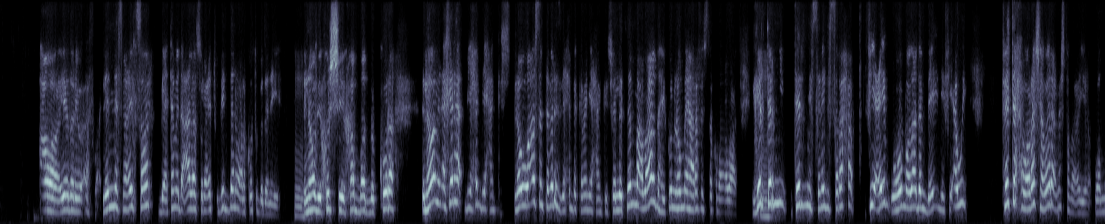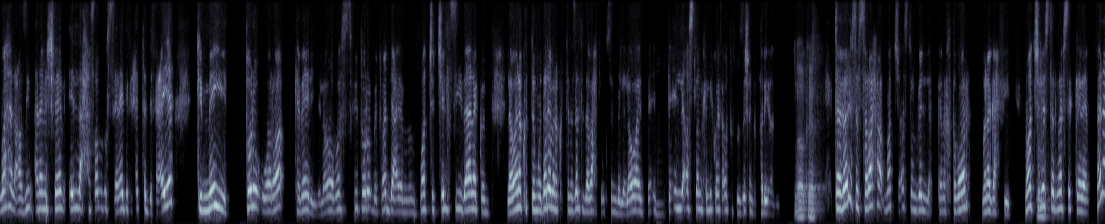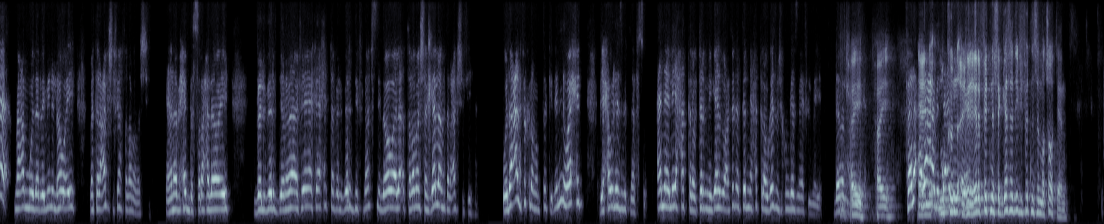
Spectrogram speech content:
آه يقدر يوقفه لأن إسماعيل صار بيعتمد على سرعته جدا وعلى قوته البدنية. لأن هو بيخش يخبط بالكرة اللي هو من آخرها بيحب يحنكش اللي هو أصلا تافاريس بيحب كمان يحنكش فالاثنين مع بعض هيكونوا اللي هم يعرفوا يستقوا مع بعض غير. تيرني تيرني السنة دي الصراحة في عيب وهو الموضوع ده مضايقني فيه قوي فتح وراه شوارع مش طبيعية. والله العظيم أنا مش فاهم إيه اللي حصل له السنة دي في الحتة الدفاعية. كمية طرق وراه كباري. اللي هو بص في طرق بتودي على ماتش تشيلسي ده. أنا كنت لو أنا كنت مدرب أنا كنت نزلت ذبحته أقسم بالله. اللي هو أنت أنت إيه اللي أصلا مخليك واقف out of position بالطريقة دي؟ okay. تافاريس الصراحة ماتش أستون فيلا كان اختبار ونجح فيه. ماتش. ليستر نفس الكلام. فأنا مع المدربين اللي هو إيه ما تلعبش فيها طالما ماشي. يعني أنا بحب الصراحة اللي هو إيه فالفيردي أنا بقى فيها كده حتة فالفيردي في نفسي اللي هو لا طالما شغالة ما تلعبش فيها. وده على فكرة منطقي لأن واحد بيحاول يثبت نفسه. أنا ليه حتى لو ترني جاهز؟ وعلى فكرة ترني حتى لو جاهز مش هيكون جاهز 100% ده حقيقي حقيقي فلا يعني ممكن. غير ال fitness الجسدي في fitness الماتشات يعني.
